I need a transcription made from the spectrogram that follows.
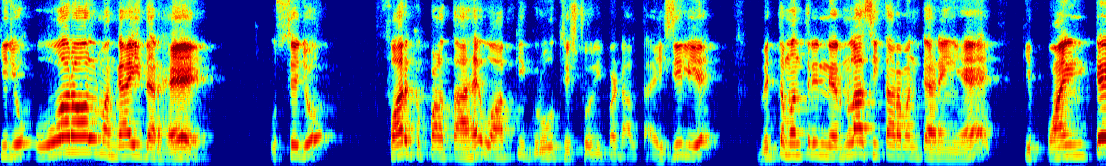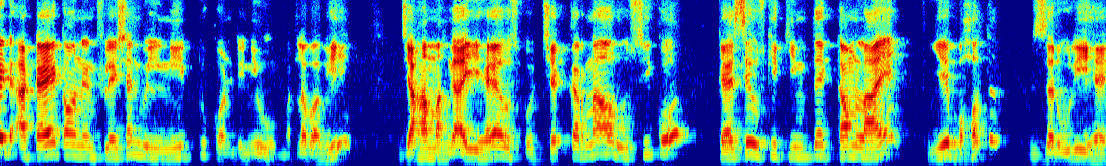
कि जो ओवरऑल महँगाई दर है, उससे जो फ़र्क पड़ता है, वो आपकी ग्रोथ स्टोरी पर डालता है। इसीलिए वित्त मंत्री निर्मला सीतारमन कह रही हैं कि pointed attack on inflation will need to continue मतलब अभी जहाँ महँगाई है, उसको चेक करना और उसी को कैसे उसकी कीमतें कम लाएँ, ये बहुत ज़रूरी है।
